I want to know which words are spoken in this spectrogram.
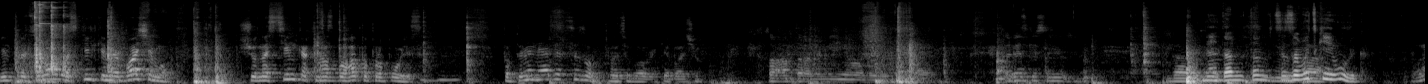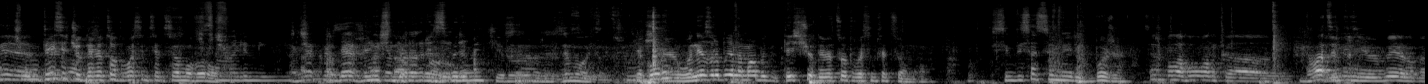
Він працював, оскільки ми бачимо, що на стінках у нас багато прополісу. Тобто він не один сезон працював, як я бачу. Хто автор алюмінієвого вулика? Совєтський Союз. Да. Ні, там, там це заводський вулик. Вони 1987 року. алюміній. Як ви Експериментували. зимою? Вони зробили, мабуть, 1987-го. 77 рік, боже. Це ж була гонка, 20 алюмінієві вироби,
